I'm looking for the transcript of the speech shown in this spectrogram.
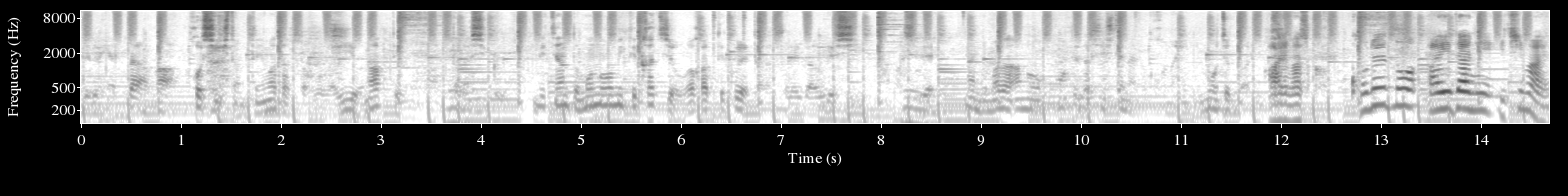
てるんやったらまあ欲しい人の手に渡った方がいいよなっていうのがあったらしくでちゃんと物を見て価値を分かってくれたらそれが嬉しい話で。なんでまだあの表出ししてないのがこの辺にもうちょっとあります。ありますか。これの間に1枚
